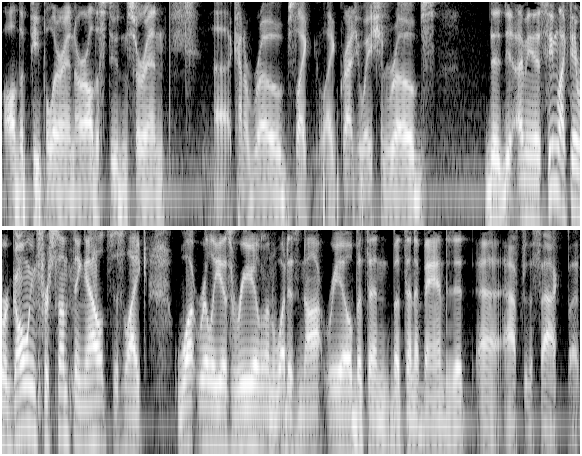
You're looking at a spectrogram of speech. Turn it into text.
all the people are in or all the students are in uh, kind of robes like like graduation robes. The, I mean, it seemed like they were going for something else, is like what really is real and what is not real, but then but then abandoned it uh, after the fact. But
